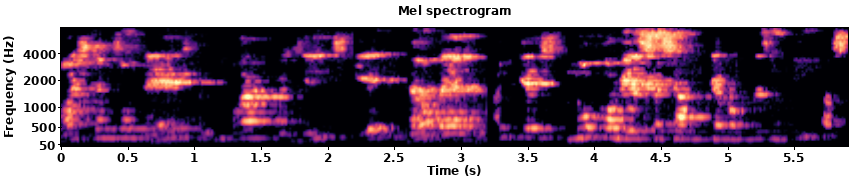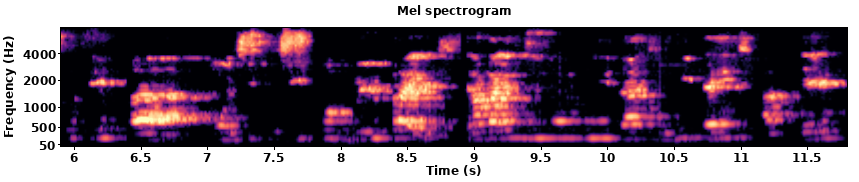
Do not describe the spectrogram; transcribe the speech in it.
Nós temos um médico que mora com a gente, e ele não bebe. Porque eles, no começo, achavam que era uma coisa ruim, passou a uh, um tipo de orgulho para eles. Trabalhamos em uma comunidade de 2010 até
